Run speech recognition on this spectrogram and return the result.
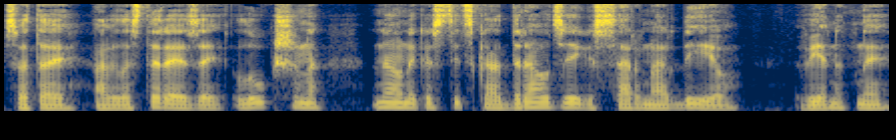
Svētai Avilas Terēzei lūkšana nav nekas cits kā draudzīga saruna ar Dievu, vienatnē,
